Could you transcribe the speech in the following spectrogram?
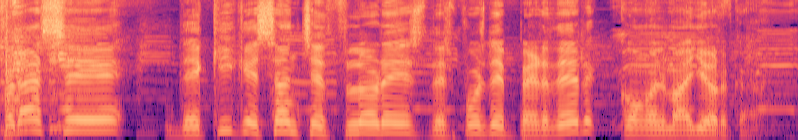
Frase de Quique Sánchez Flores después de perder con el Mallorca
